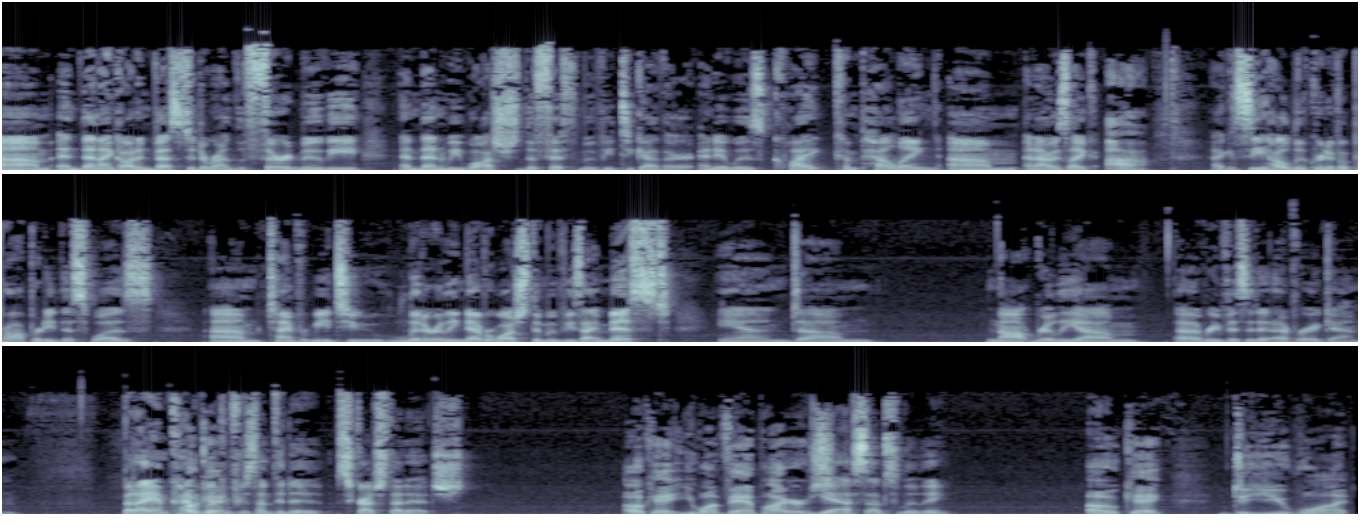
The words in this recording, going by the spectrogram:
Um, and then I got invested around the third movie, and then we watched the fifth movie together. And it was quite compelling. Um, and I was like, ah, I can see how lucrative a property this was. Um, time for me to literally never watch the movies I missed and um, not really um, uh, revisit it ever again. But I am kind of Okay. looking for something to scratch that itch. okay, you want vampires? Yes, absolutely. Okay. Do you want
